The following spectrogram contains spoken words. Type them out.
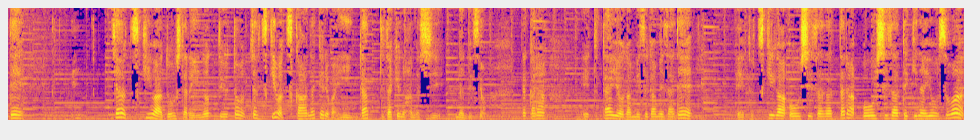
でじゃあ月はどうしたらいいのっていうとじゃあ月は使わなければいいんだってだけの話なんですよ。だから、えーと、と太陽が水亀座でえーと、月が大牛座だったら大牛座的な要素は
